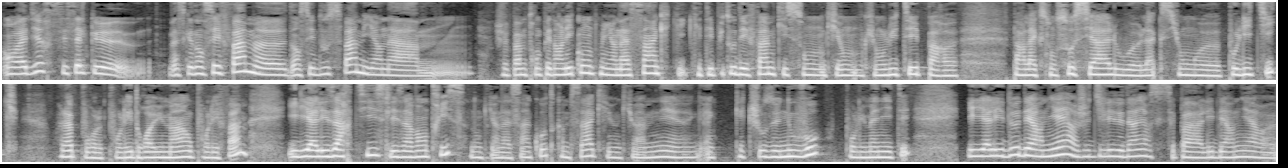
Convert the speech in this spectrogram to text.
on va dire, c'est celle que parce que dans ces femmes, euh, dans ces douze femmes, il y en a. Hum, je vais pas me tromper dans les comptes, mais il y en a cinq qui, qui étaient plutôt des femmes qui sont qui ont qui ont lutté par euh, par l'action sociale ou euh, l'action politique voilà, pour, pour les droits humains ou pour les femmes. Il y a les artistes, les inventrices, donc il y en a cinq autres comme ça qui, qui ont amené quelque chose de nouveau pour l'humanité. Et il y a les deux dernières, je dis les deux dernières parce que c'est pas les dernières euh,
